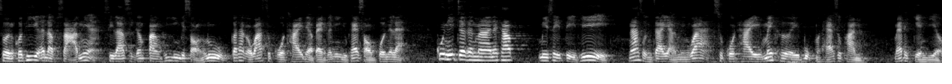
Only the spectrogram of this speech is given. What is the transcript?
ส่วนคนที่ยิงอันดับ3เนี่ยศิลาสิงห์กำปังที่ยิงไป 2 ลูก ก็เท่ากับว่าสุโขทัยเนี่ยแบ่งกันยิงอยู่แค่ 2 คนนี่แหละ คู่นี้เจอกันมานะครับ มีสถิติที่น่าสนใจอย่างหนึ่งว่าสุโขทัยไม่เคยบุกมาแพ้สุพรรณ แม้แต่เกมเดียว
